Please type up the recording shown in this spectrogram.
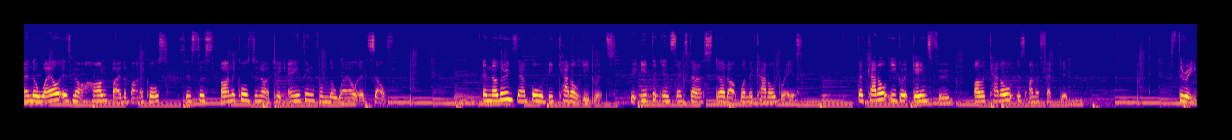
and the whale is not harmed by the barnacles since the barnacles do not take anything from the whale itself. Another example would be cattle egrets, who eat the insects that are stirred up when the cattle graze. The cattle egret gains food, while the cattle is unaffected. 3.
